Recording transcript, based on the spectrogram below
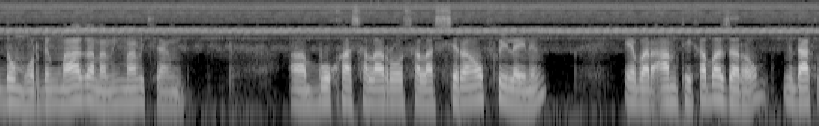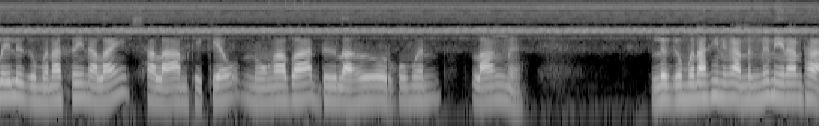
दम हरदों मा जानानै मा मिथिया आं। बखा साला, र साला चिराङाव फैलाय नों। एबार आमथेखा बाजाराव। दाख्लै लोगो मोनाखै नालाय साला आमथेखायाव नङाबा दोलाहो हरगौमोन लांनो। लोगो मोनाखै नङा नोंनो नेनानै था।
